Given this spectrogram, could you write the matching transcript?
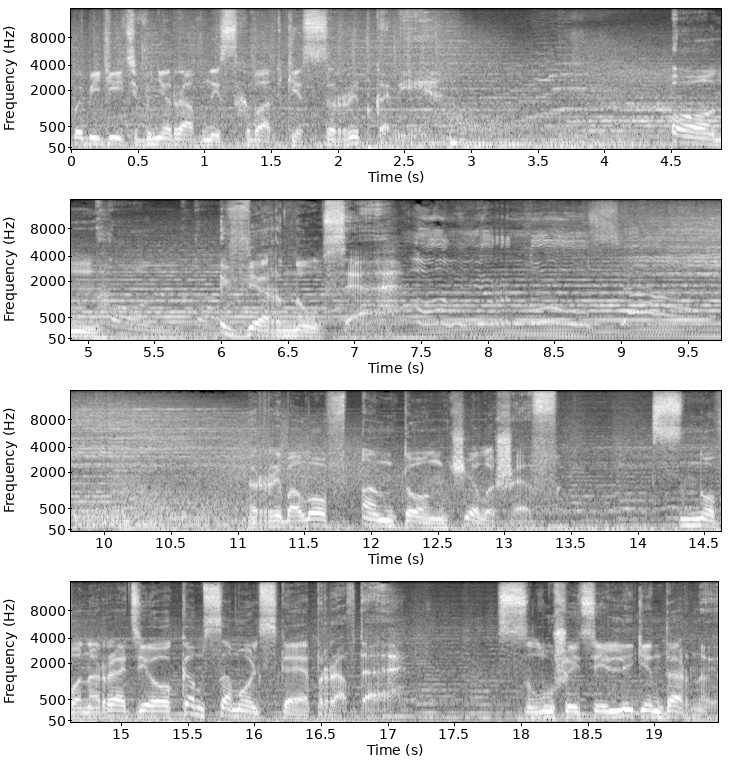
победить в неравной схватке с рыбками, он вернулся. Рыболов Антон Челышев. Снова на радио «Комсомольская правда». Слушайте легендарную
